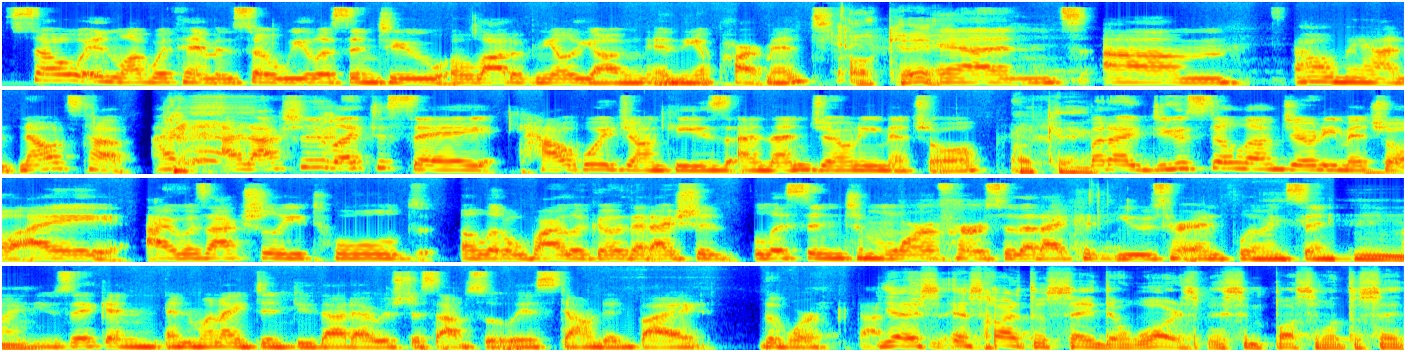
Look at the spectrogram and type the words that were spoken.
so in love with him. And so we listen to a lot of Neil Young in the apartment. okay. And um, oh man, now it's tough. I, I'd actually like to say Cowboy Junkies and then Joni Mitchell. Okay. But I do still love Joni Mitchell. I I was actually told a little while ago that I should listen to more of her so that I could use her influence in, in my Hmm. music. And and when I did do that, I was just absolutely astounded by the work that yeah, it's, it's hard to say the worst. It's impossible to say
